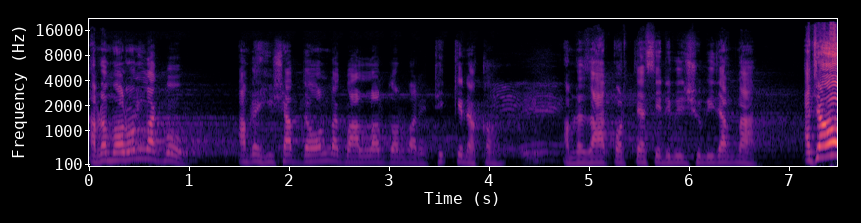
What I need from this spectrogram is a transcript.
আমরা মরণ লাগবো, আমরা হিসাব দেওয়ান লাগবো আল্লাহর দরবারে, ঠিক কিনা কম আমরা যা করতে আছি এটা সুবিধার না। আচ্ছা ও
